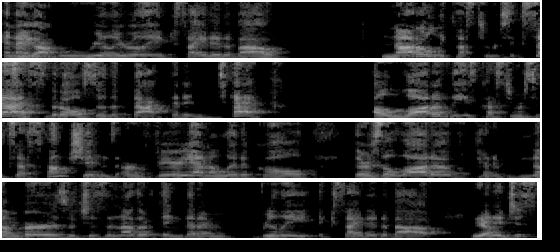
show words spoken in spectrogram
And mm. I got mm. really, really excited about not only customer success, but also the fact that in tech, a lot of these customer success functions are very analytical. There's a lot of kind of numbers, which is another thing that I'm really excited about. Yeah. And it just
